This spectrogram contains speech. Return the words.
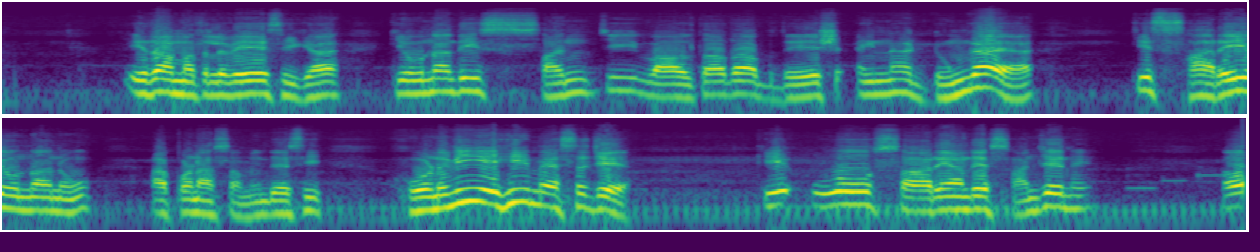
ਇਹਦਾ ਮਤਲਬ ਇਹ ਸੀਗਾ ਕਿ ਉਹਨਾਂ ਦੀ ਸਾਂਝੀ ਵਾਲਤਾ ਦਾ ਉਪਦੇਸ਼ ਇੰਨਾ ਡੂੰਘਾ ਆ ਕਿ ਸਾਰੇ ਉਹਨਾਂ ਨੂੰ ਆਪਣਾ ਸਮਝਦੇ ਸੀ। ਹੁਣ ਵੀ ਇਹੀ ਮੈਸੇਜ ਹੈ ਕਿ ਉਹ ਸਾਰਿਆਂ ਦੇ ਸਾਂਝੇ ਨੇ।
